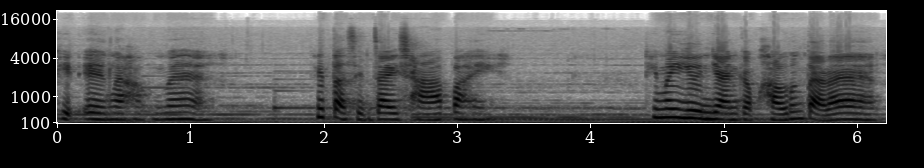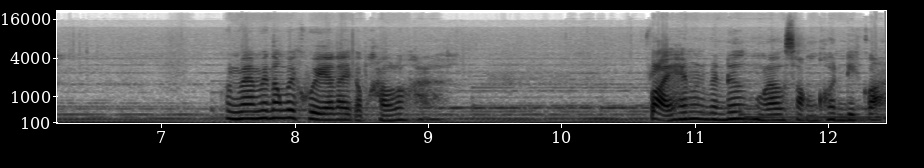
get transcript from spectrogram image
ผิดเองแหละค่ะคุณแม่ ที่ตัดสินใจช้าไป ที่ไม่ยืนยันกับเขาตั้งแต่แรก คุณแม่ไม่ต้องไปคุยอะไรกับเขาหรอกค่ะ ปล่อยให้มันเป็นเรื่องของเราสองคนดีกว่า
